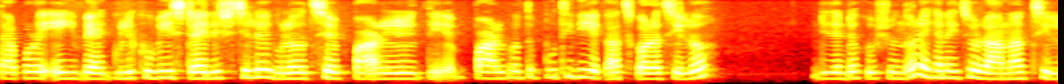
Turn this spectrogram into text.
তারপরে এই ব্যাগগুলি খুবই স্টাইলিশ ছিল। এগুলো হচ্ছে পার্ল দিয়ে, পার্ল বলতে পুঁথি দিয়ে কাজ করা ছিল। ডিজাইনটা খুব সুন্দর। এখানে কিছু রানার ছিল।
